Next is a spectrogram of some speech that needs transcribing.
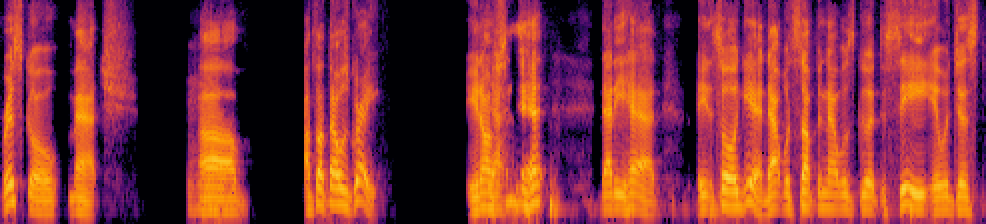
Briscoe match, Mhm. uh, I thought that was great. You know what I'm saying? that he had. So again, that was something that was good to see. It was just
